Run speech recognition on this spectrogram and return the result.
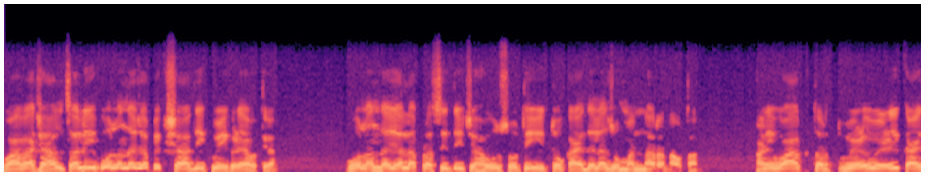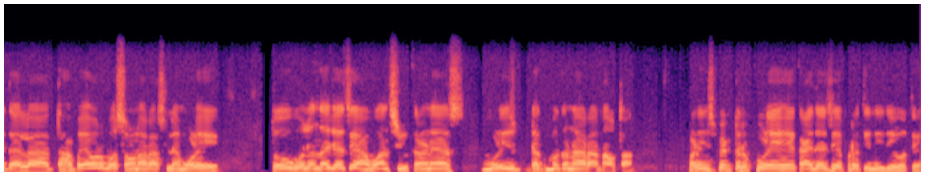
वाघाच्या हालचाली गोलंदाजापेक्षा अधिक वेगळ्या होत्या. गोलंदाजाला प्रसिद्धीची हौस होती तो कायद्याला जुमानणारा नव्हता. आणि वाघ तर वेळोवेळी कायद्याला धाब्यावर बसवणार असल्यामुळे तो गोलंदाजाचे आव्हान स्वीकारण्यास मुळीच डगमगणारा नव्हता. पण इन्स्पेक्टर कुळे हे कायद्याचे प्रतिनिधी होते.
